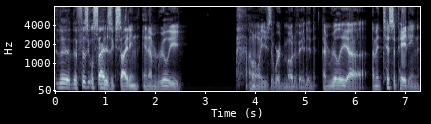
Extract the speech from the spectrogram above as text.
the the physical side is exciting, and I'm really I don't want to use the word motivated. I'm really uh, I'm anticipating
